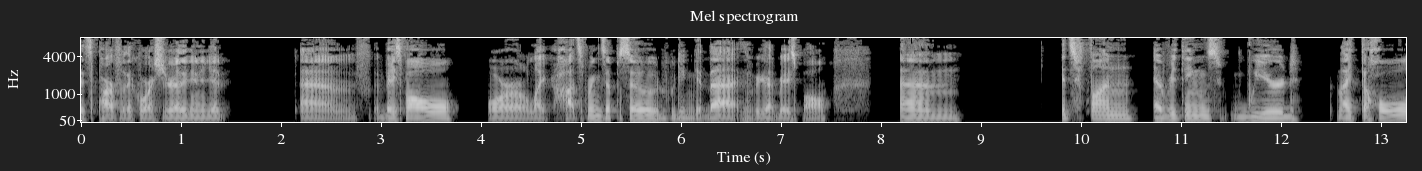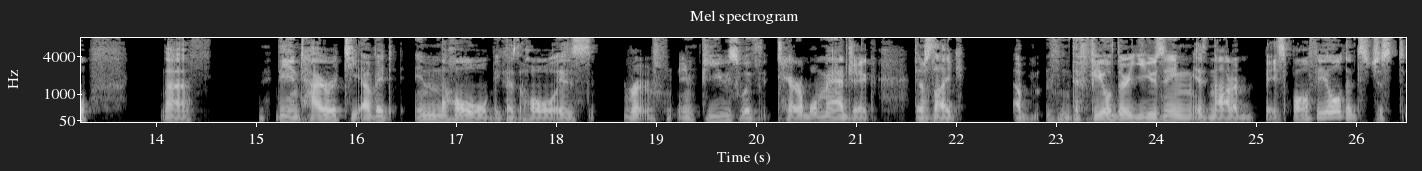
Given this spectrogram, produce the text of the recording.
it's par for the course. You're either gonna get uh, a baseball or like Hot Springs episode. We didn't get that, so we got baseball. Um, it's fun. Everything's weird. Like the whole, uh, the entirety of it in the whole because the whole is re- infused with terrible magic. There's like a, the field they're using is not a baseball field. It's just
